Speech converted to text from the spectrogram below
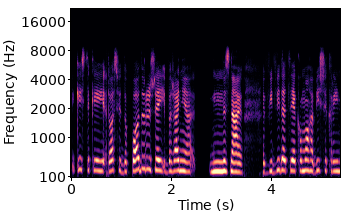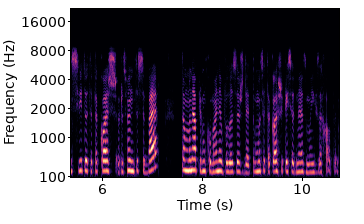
якийсь такий досвід до подорожей і бажання не знаю відвідати якомога більше країн світу та також розвинути себе в тому напрямку у мене було завжди. Тому це також якесь одне з моїх захоплень.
